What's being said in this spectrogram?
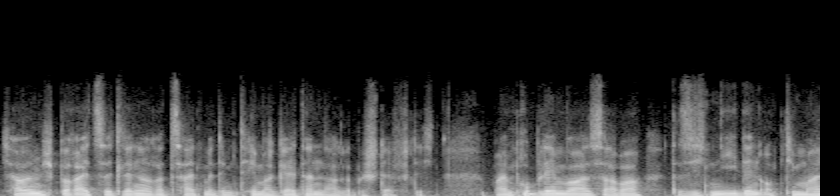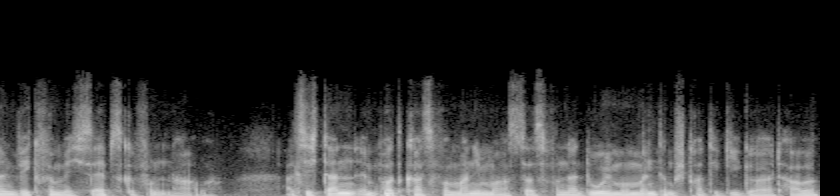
Ich habe mich bereits seit längerer Zeit mit dem Thema Geldanlage beschäftigt. Mein Problem war es aber, dass ich nie den optimalen Weg für mich selbst gefunden habe. Als ich dann im Podcast von Money Masters von der Dual Momentum Strategie gehört habe,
